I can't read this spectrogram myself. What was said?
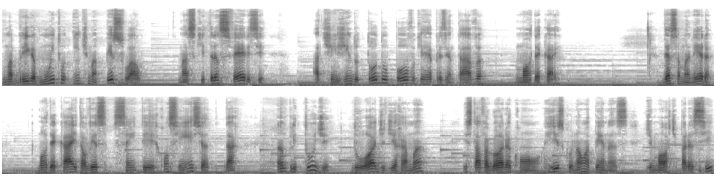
uma briga muito íntima pessoal, mas que transfere-se atingindo todo o povo que representava Mordecai. Dessa maneira, Mordecai, talvez sem ter consciência da amplitude do ódio de Ramã, estava agora com risco não apenas de morte para si,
